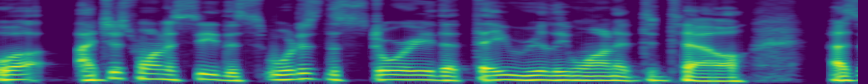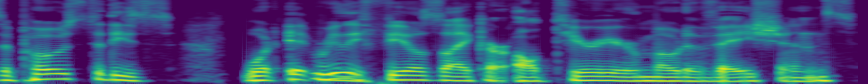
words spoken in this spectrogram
well, I just want to see this. What is the story that they really wanted to tell, as opposed to these what it really feels like are ulterior motivations.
